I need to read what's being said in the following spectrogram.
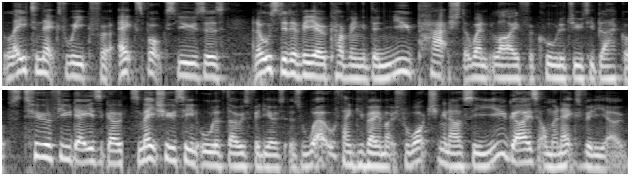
later next week for Xbox users and I also did a video covering the new patch that went live for Call of Duty Black Ops 2 a few days ago, so make sure you've seen all of those videos as well. Thank you very much for watching and I'll see you guys on my next video.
